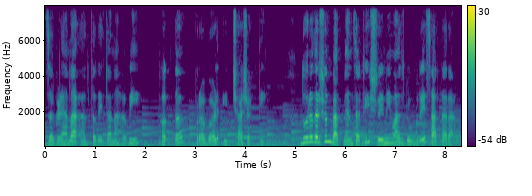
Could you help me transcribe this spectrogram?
जगण्याला अर्थ देताना हवी फक्त प्रबळ इच्छाशक्ती. दूरदर्शन बातम्यांसाठी श्रीनिवास डोंगरे सातारा.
